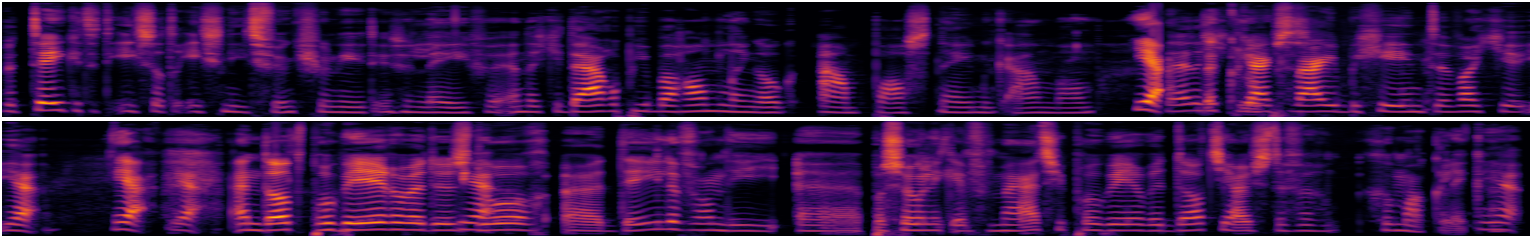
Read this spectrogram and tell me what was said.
betekent het iets dat er iets niet functioneert in zijn leven. En dat je daarop je behandeling ook aanpast, neem ik aan dan. Ja, Hè, dat, dat je klopt. kijkt waar je begint en wat je. Ja, Ja, ja. en dat proberen we dus Ja. door uh, delen van die uh, persoonlijke informatie, proberen we dat juist te vergemakkelijken. Ja.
